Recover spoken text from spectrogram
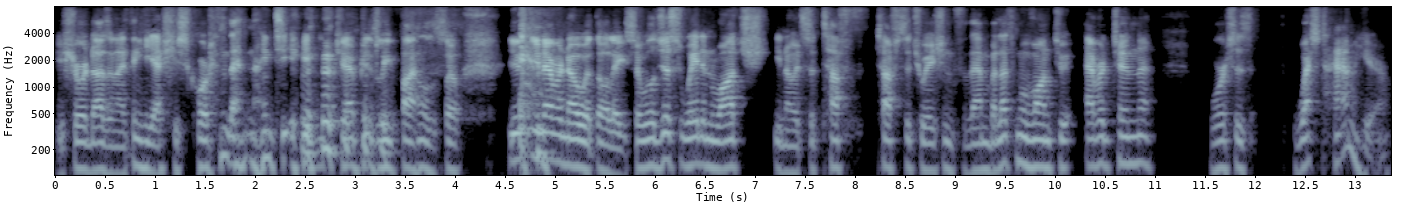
He sure does. And I think he actually scored in that 98 Champions League final. So you, you never know with Ole. So we'll just wait and watch. You know, it's a tough, tough situation for them. But let's move on to Everton versus West Ham here.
